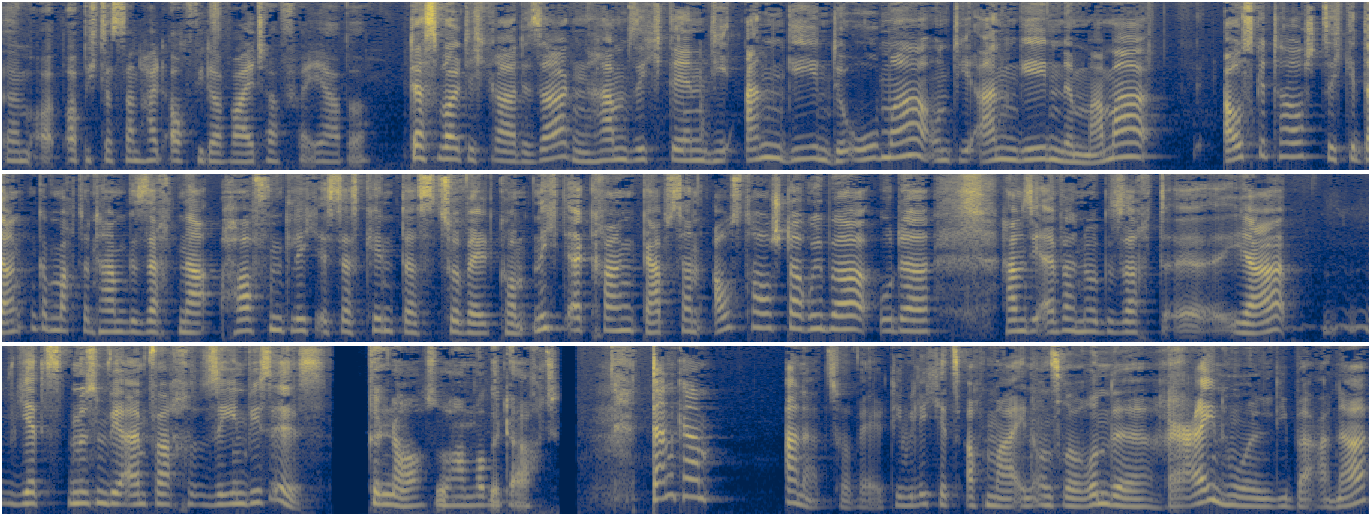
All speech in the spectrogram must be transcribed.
ähm, ob ich das dann halt auch wieder weiter vererbe. Das wollte ich gerade sagen. Haben sich denn die angehende Oma und die angehende Mama ausgetauscht, sich Gedanken gemacht und haben gesagt, na, hoffentlich ist das Kind, das zur Welt kommt, nicht erkrankt. Gab es dann Austausch darüber oder haben sie einfach nur gesagt, äh, ja, jetzt müssen wir einfach sehen, wie es ist? Genau, so haben wir gedacht. Dann kam Anna zur Welt. Die will ich jetzt auch mal in unsere Runde reinholen, liebe Anna.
